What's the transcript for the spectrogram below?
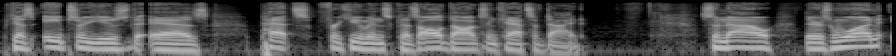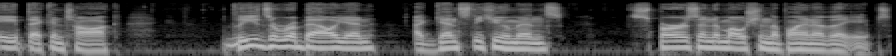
because apes are used as pets for humans because all dogs and cats have died. So now there's one ape that can talk, leads a rebellion against the humans, spurs into motion the Planet of the Apes.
